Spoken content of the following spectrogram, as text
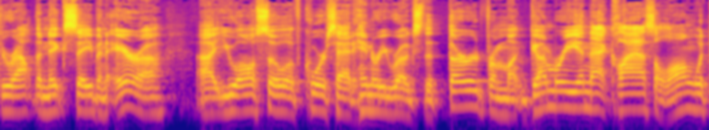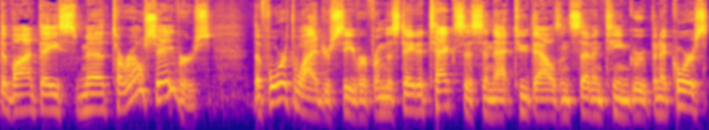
throughout the Nick Saban era. Uh, you also, of course, had Henry Ruggs III from Montgomery in that class, along with DeVonta Smith, Terrell Shavers, the fourth wide receiver from the state of Texas in that 2017 group. And of course,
